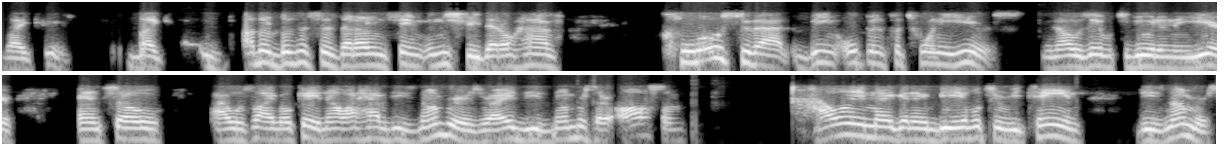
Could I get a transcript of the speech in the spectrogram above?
Like, like other businesses that are in the same industry that don't have close to that being open for 20 years. You know, I was able to do it in a year. And so I was like, okay, now I have these numbers, right? These numbers are awesome. How am I going to be able to retain these numbers?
